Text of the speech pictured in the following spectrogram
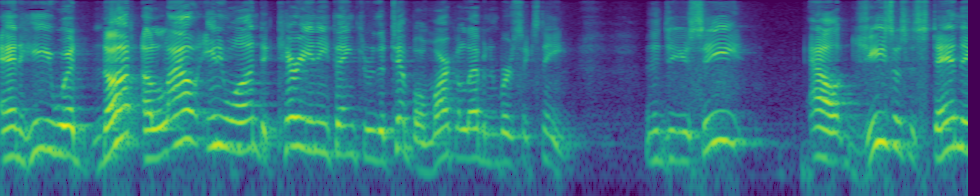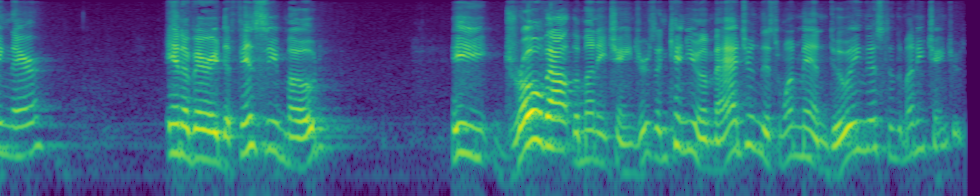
and he would not allow anyone to carry anything through the temple. Mark 11 verse 16. Do you see how Jesus is standing there in a very defensive mode? He drove out the money changers, and can you imagine this one man doing this to the money changers?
